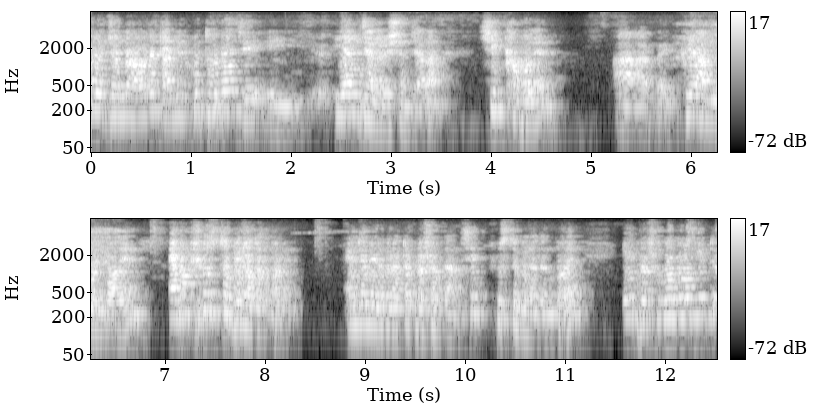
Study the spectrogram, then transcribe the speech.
উন্নয়নের জন্য আমাদের টার্গেট করতে হবে যে এই ইয়াং জেনারেশন যারা শিক্ষা বলেন ক্রীড়াঙ্গন বলেন এবং সুস্থ বিনোদন বলেন। একজন এরকম একটা প্রসঙ্গ আছে সুস্থ বিনোদন বলেন। এই প্রসঙ্গগুলো কিন্তু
